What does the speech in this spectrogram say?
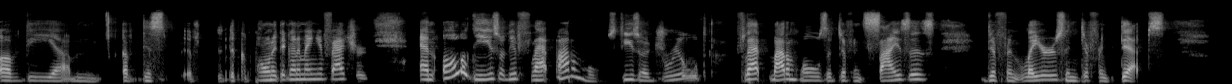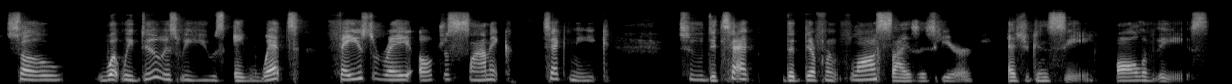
of the um, of this of the component they're going to manufacture. And all of these are the flat bottom holes. These are drilled flat bottom holes of different sizes, different layers, and different depths. So what we do is we use a wet phased array ultrasonic technique to detect the different flaw sizes here, as you can see, all of these.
